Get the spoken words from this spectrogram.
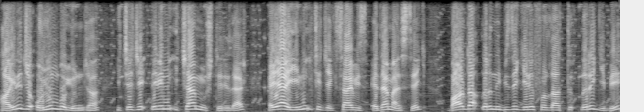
Ayrıca oyun boyunca içeceklerini içen müşteriler eğer yeni içecek servis edemezsek bardaklarını bize geri fırlattıkları gibi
